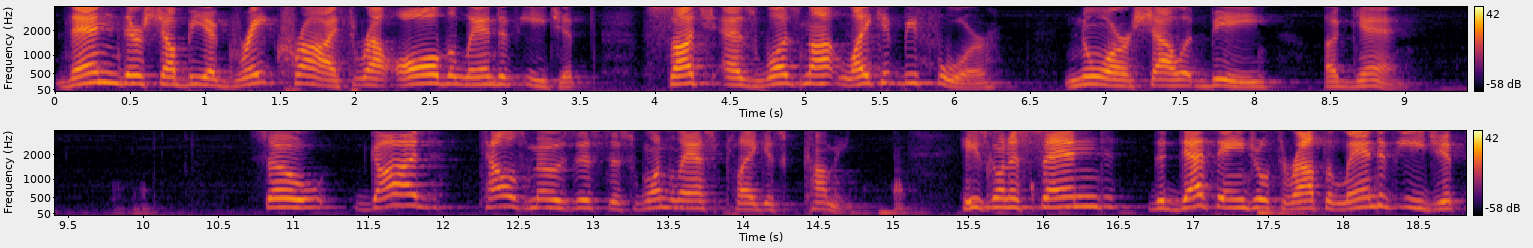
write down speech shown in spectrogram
Then there shall be a great cry throughout all the land of Egypt, such as was not like it before, nor shall it be again. So God tells Moses this one last plague is coming. He's going to send the death angel throughout the land of Egypt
